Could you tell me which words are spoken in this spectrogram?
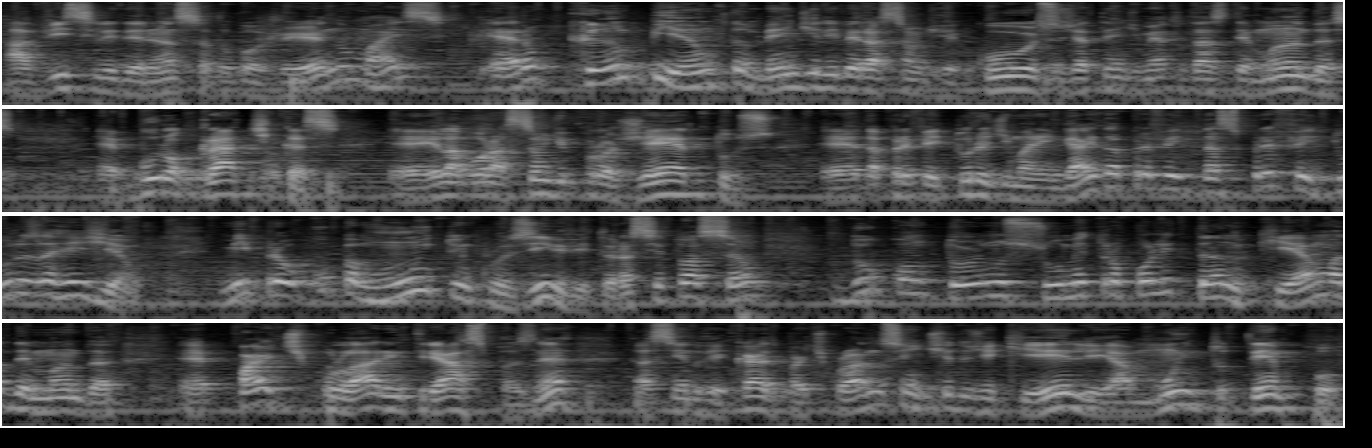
a vice-liderança do governo, mas era o campeão também de liberação de recursos, de atendimento das demandas é, burocráticas, é, elaboração de projetos é, da Prefeitura de Maringá e da prefe... das prefeituras da região. Me preocupa muito, inclusive, Vitor, a situação do contorno sul metropolitano, que é uma demanda é, particular, entre aspas, né? Assim, do Ricardo, particular no sentido de que ele, há muito tempo,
